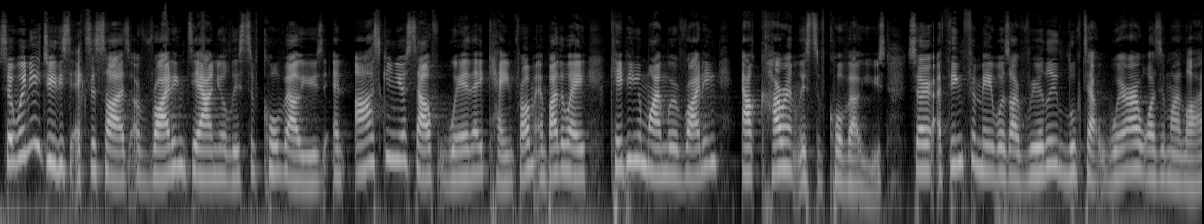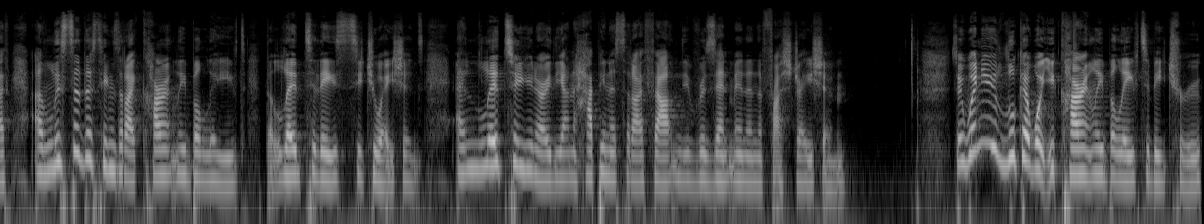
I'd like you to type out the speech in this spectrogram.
So, when you do this exercise of writing down your list of core values and asking yourself where they came from, and by the way, keeping in mind we're writing our current list of core values. So, a thing for me was I really looked at where I was in my life and listed the things that I currently believed that led to these situations and led to, you know, the unhappiness that I felt and the resentment and the frustration. So, when you look at what you currently believe to be true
